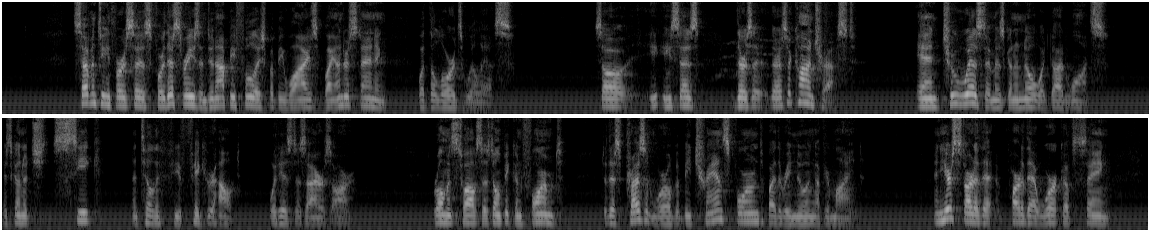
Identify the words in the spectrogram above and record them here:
17th verse says, For this reason, do not be foolish, but be wise by understanding what the Lord's will is. So he, he says there's a, there's a contrast. And true wisdom is going to know what God wants. It's going to ch- seek until you figure out what his desires are. Romans 12 says, Don't be conformed to this present world, but be transformed by the renewing of your mind and here's started that part of that work of saying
